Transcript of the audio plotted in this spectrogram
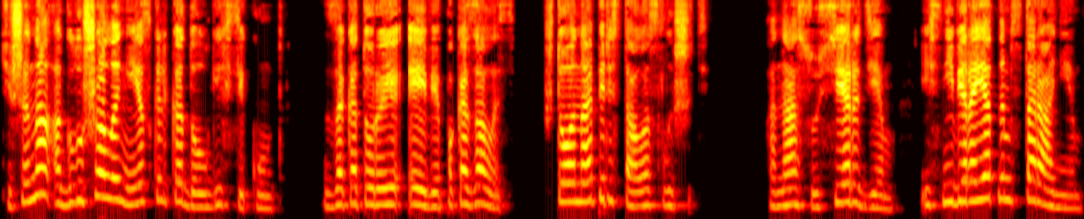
Тишина оглушала несколько долгих секунд, за которые Эве показалось, что она перестала слышать. Она с усердием и с невероятным старанием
